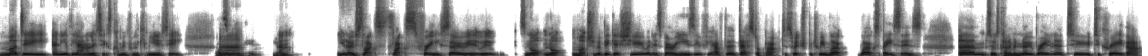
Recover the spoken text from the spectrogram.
muddy any of the analytics coming from the community uh, yeah. and you know slack's slack's free so it, it, it's not not much of a big issue and it's very easy if you have the desktop app to switch between work workspaces. Um, so it's kind of a no-brainer to to create that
